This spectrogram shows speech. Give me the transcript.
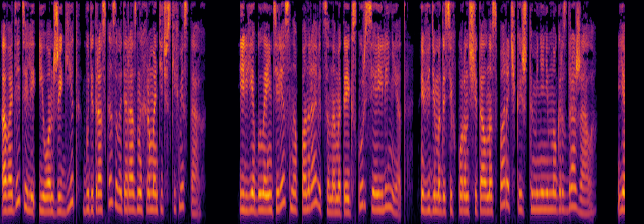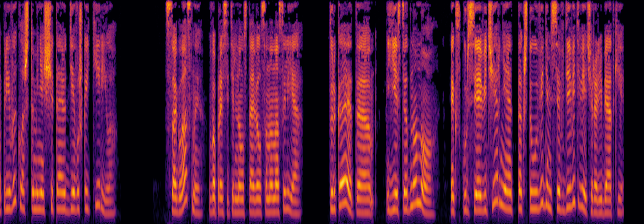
а водитель и он же гид будет рассказывать о разных романтических местах. Илье было интересно, понравится нам эта экскурсия или нет. Видимо, до сих пор он считал нас парочкой, что меня немного раздражало. Я привыкла, что меня считают девушкой Кирилла. «Согласны?» — вопросительно уставился на нас Илья. «Только это... есть одно «но». Экскурсия вечерняя, так что увидимся в девять вечера, ребятки.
